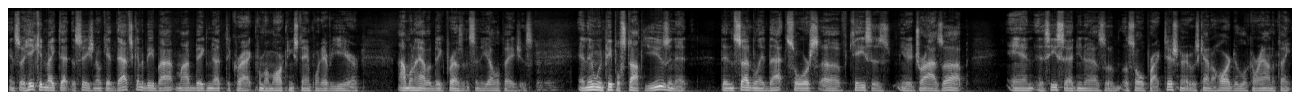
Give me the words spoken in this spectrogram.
And so he can make that decision. Okay, that's going to be my, my big nut to crack from a marketing standpoint every year. I'm going to have a big presence in the Yellow Pages. Mm-hmm. And then when people stopped using it, then suddenly that source of cases, you know, dries up. And as he said, you know, as a, a sole practitioner, it was kind of hard to look around and think,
